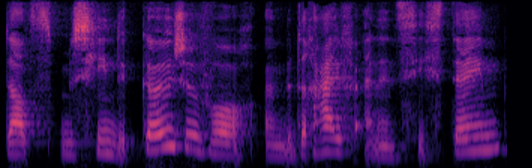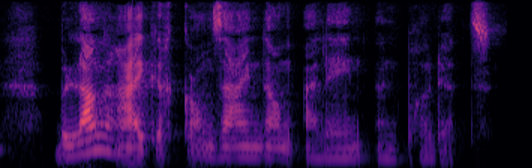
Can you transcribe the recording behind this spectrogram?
dat misschien de keuze voor een bedrijf en een systeem belangrijker kan zijn dan alleen een product.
